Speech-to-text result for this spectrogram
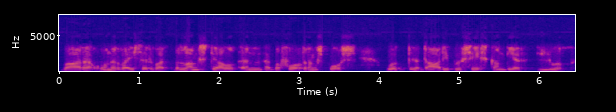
waar 'n onderwyser wat belangstel in 'n bevorderingspos ook daardie proses kan deurloop.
